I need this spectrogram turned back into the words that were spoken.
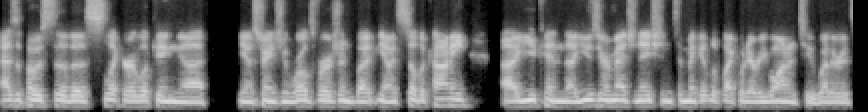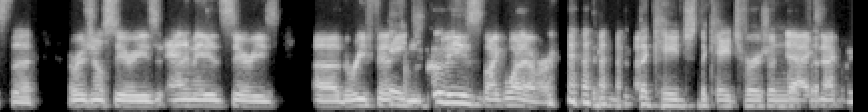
as opposed to the slicker looking, uh, you know, Strange New Worlds version. But you know, it's still the Connie uh, you can uh, use your imagination to make it look like whatever you wanted to, whether it's the original series, animated series, uh, the refit cage. from the movies, like whatever. the cage, the cage version. Yeah, exactly,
